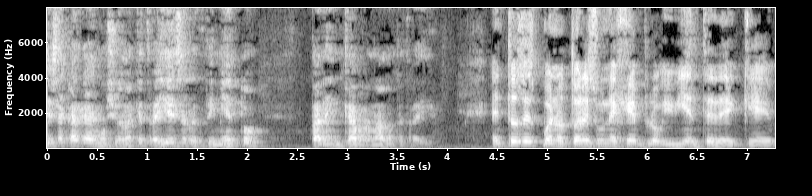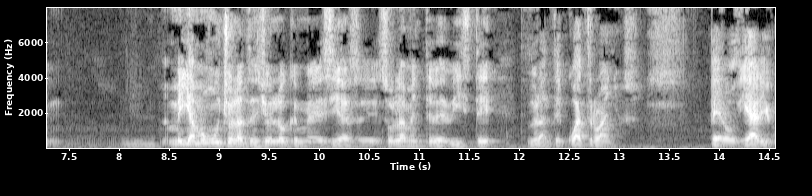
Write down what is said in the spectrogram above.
esa carga emocional que traía, ese resentimiento tan encabronado que traía. Entonces, bueno, tú eres un ejemplo viviente de que me llamó mucho la atención lo que me decías, eh, solamente bebiste durante cuatro años, pero diario.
